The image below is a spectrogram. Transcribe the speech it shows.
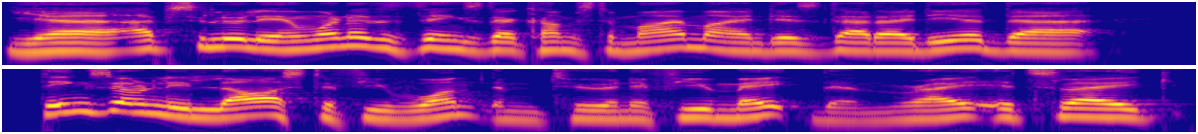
Yeah, absolutely. And one of the things that comes to my mind is that idea that things only last if you want them to and if you make them, right? It's like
